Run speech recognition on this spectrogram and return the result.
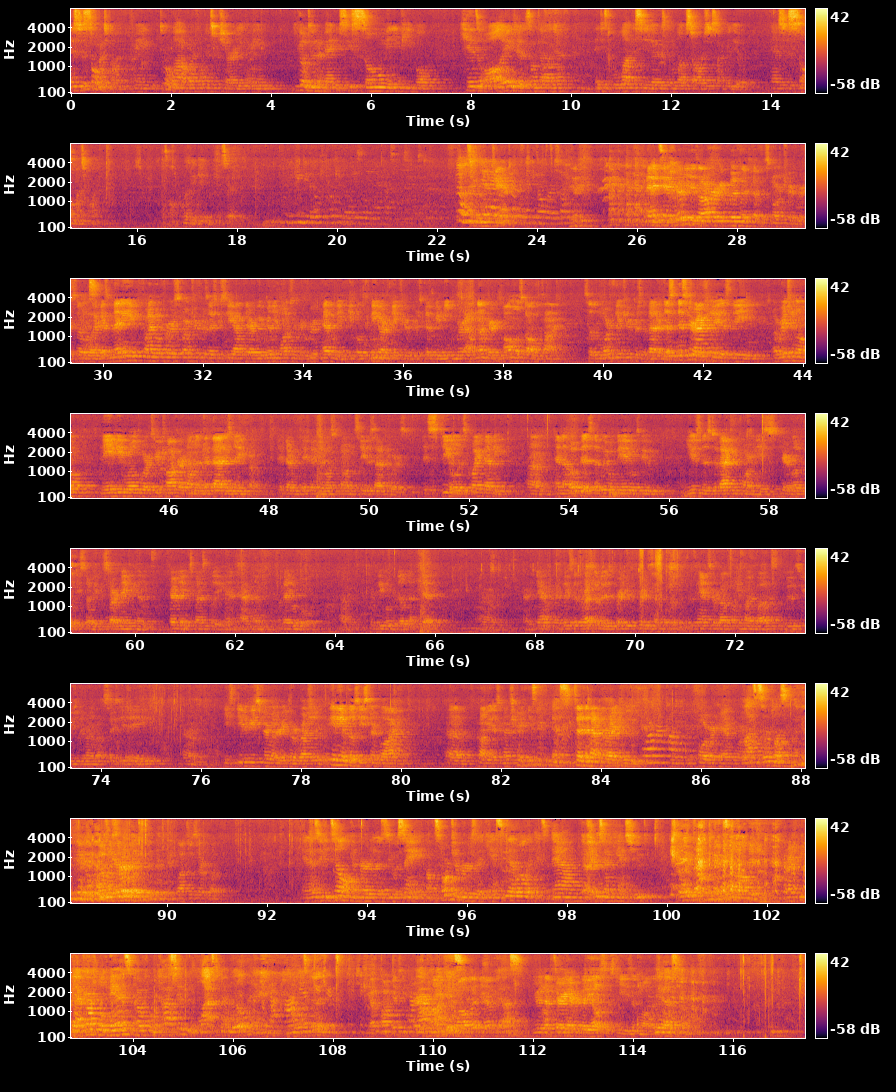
It's just so much fun. I mean, do a lot of wonderful things for charity. I mean, you go to an event, you see so many people, kids of all ages, I'm telling you. They just love to see those and love stars just like we do. And it's just so much fun.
